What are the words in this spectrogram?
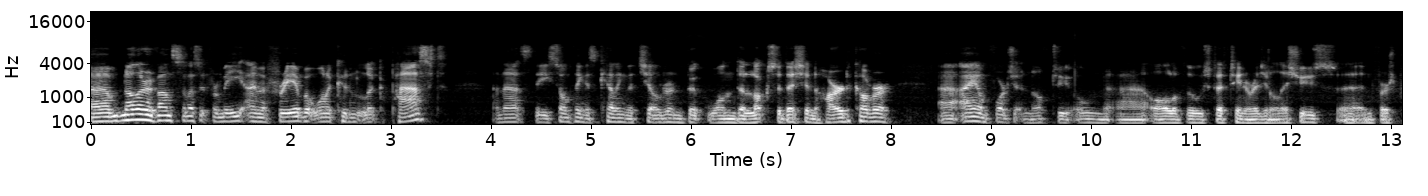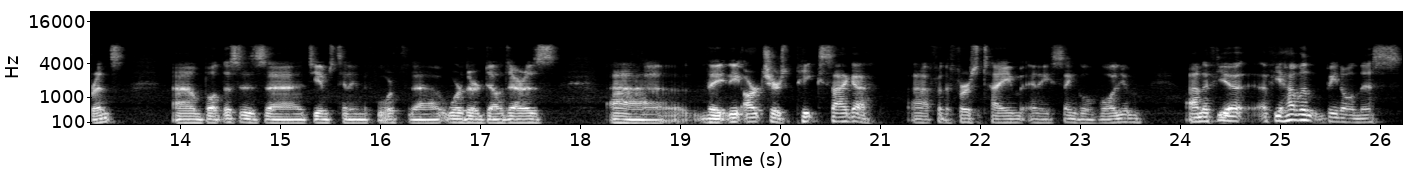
Um, another advanced solicit for me, I'm afraid, but one I couldn't look past, and that's the Something is Killing the Children Book 1 Deluxe Edition hardcover. Uh, I am fortunate enough to own uh, all of those 15 original issues uh, in first prints, um, but this is uh, James Tynion IV, uh, Werther Dell'Edera's uh, the, the Archer's Peak saga uh, for the first time in a single volume. And if you if you haven't been on this,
